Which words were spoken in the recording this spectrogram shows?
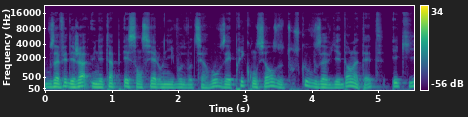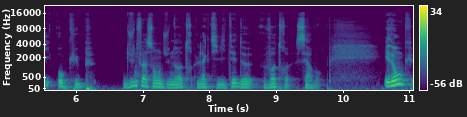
vous avez déjà une étape essentielle au niveau de votre cerveau. Vous avez pris conscience de tout ce que vous aviez dans la tête et qui occupe d'une façon ou d'une autre l'activité de votre cerveau. Et donc,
